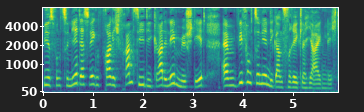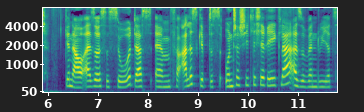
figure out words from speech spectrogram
wie es funktioniert. Deswegen frage ich Franzi, die gerade neben mir steht, ähm, wie funktionieren die ganzen Regler hier eigentlich? Genau, also es ist so, dass ähm, für alles gibt es unterschiedliche Regler. Also wenn du jetzt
